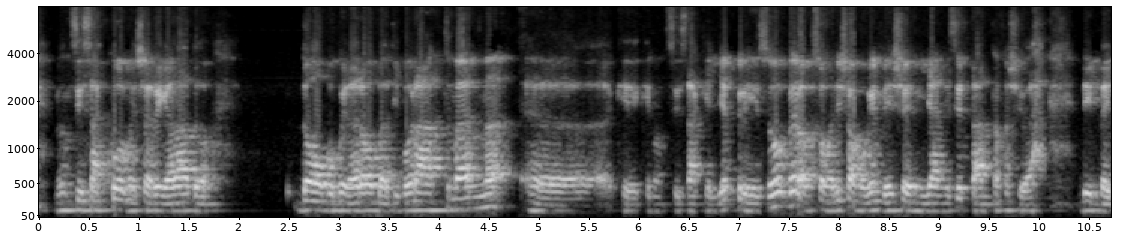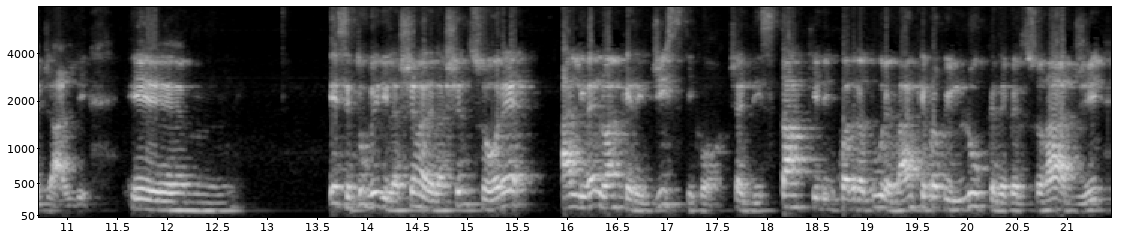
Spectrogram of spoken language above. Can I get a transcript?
non si sa come, ci ha regalato dopo quella roba tipo Ratman, eh, che, che, non si sa che gli ha preso, però insomma diciamo che invece negli anni 70 faceva dei bei gialli. E, ehm, e se tu vedi la scena dell'ascensore, a livello anche registico, cioè di stacchi di inquadrature, ma anche proprio il look dei personaggi,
